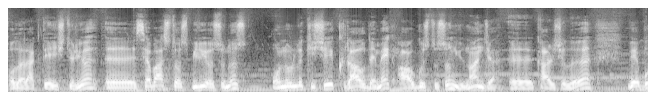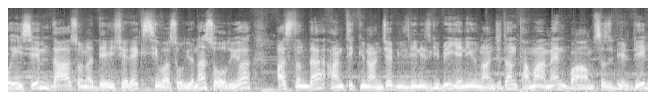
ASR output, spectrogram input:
olarak değiştiriyor. Ee, Sebastos biliyorsunuz onurlu kişi kral demek Augustus'un Yunanca e, karşılığı ve bu isim daha sonra değişerek Sivas oluyor. Nasıl oluyor? Aslında antik Yunanca bildiğiniz gibi yeni Yunanca'dan tamamen bağımsız bir dil.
